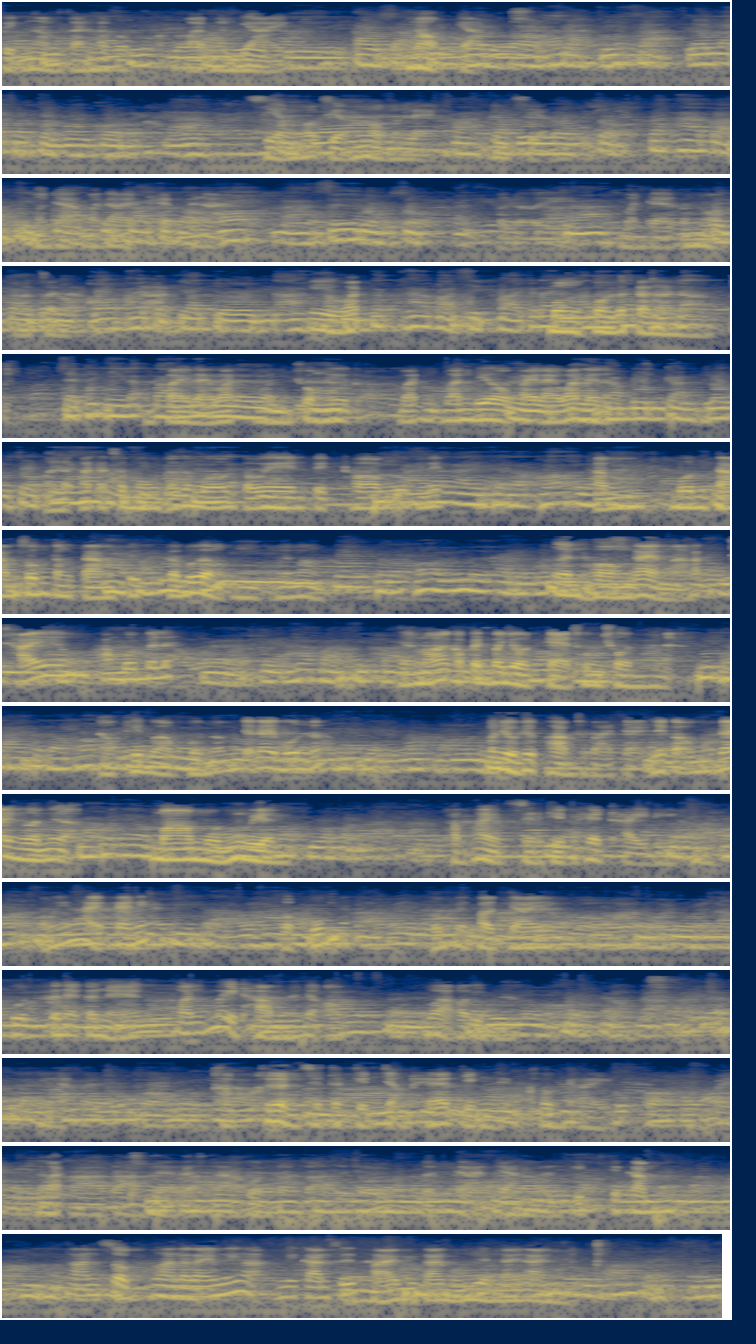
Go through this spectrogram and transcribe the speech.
ก็ปิดน้ำกันแล้วก็คอยบรรยายนอกจากแล้วรับประสบมงคลนะเสียงเขาเสียงข้างนอกมันแรงเป็นเสียงลงศพตั้งห้าบาทมันจะมาได้แทบไม่ได้นะซื้อลงศพกันก็เลยนะบรรยายข้างนอกเป็นการลักสษนณะองเคราะห์ให้กับญาติโยมนะนี่วัดตั้งห้าบาทสิบบาทก็ได้มงคลรัตนานามเสร็จพิธีแล้วไปหลายวัดมันช่วงนี้ วันวันเดียวไปหลายวัดเลยนะทำบุญกันลงศพวันละพัทสมงตัวสมงตะเวนปิดทองลูกเม็ดทำบุญตามซุ้มต่างๆติดกระเบื้องอะไรมั่งเงินทองได้มาก็ใช้ทำบุญไปเลยอย่างน้อยก็เป็นประโยชน์แก่ชุมชนนั่นแหละเราคิดว่าผลมันจะได้บุญแล้วมันอยู่ที่ความสบายใจ แล้วก็เอาได้เงินเนี่ยมาหมุนเวียน ทำให้เศรษฐกิจประเทศไทยดีขึ้นเอาง่ายๆแค่นี้ก็คุ้มผมไม่เข้าใจพูดกันแนกันแหนมันไม่ทำนะจะเอาว่าเขาอีกนะนี่แหละขับเคลื่อนเศรษฐกิจอย่างแท้จริงในคนไทยวัดและรัชนาคนเปิดการจ้างงานกิจกรรมงานศพงานอะไรไม่อะมีการซื้อขายมีการหมุนเวียนรายได้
